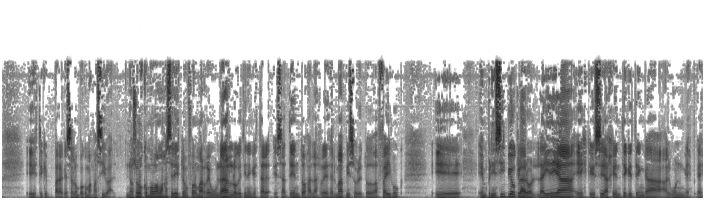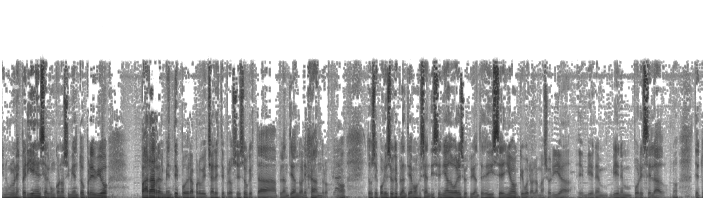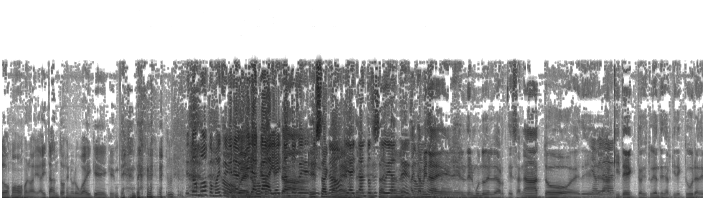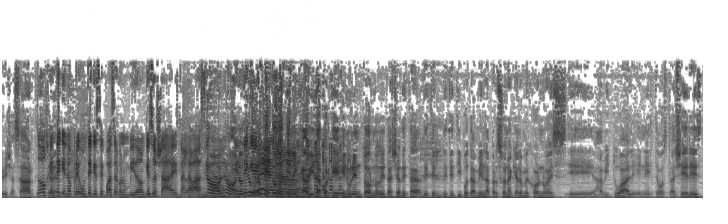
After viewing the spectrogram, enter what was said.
este, que para que hacerlo un poco más masiva. Nosotros como vamos a hacer esto en forma regular, lo que tienen que estar es atentos a las redes del MAPI, sobre todo a Facebook. Eh, en principio, claro, la idea es que sea gente que tenga algún, alguna experiencia, algún conocimiento previo para realmente poder aprovechar este proceso que está planteando Alejandro, ¿no? Entonces, por eso es que planteamos que sean diseñadores o estudiantes de diseño, que bueno, la mayoría eh, vienen vienen por ese lado, ¿no? De todos modos, bueno, hay, hay tantos en Uruguay que... que- De todos modos, como No, viene a vivir acá y hay tantos, de- ¿no? Exactamente, y hay tantos exactamente. estudiantes. Hay también del mundo del artesanato, eh, de arquitectos, estudiantes de arquitectura, de bellas artes. Todo gente que no pregunte qué se puede hacer con un bidón, que eso ya está en la base. No, no, no, Gente yo creo que todos tienen cabida porque en un entorno de taller de, esta, de, este, de este tipo también la persona que a lo mejor no es eh, habitual en estos talleres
